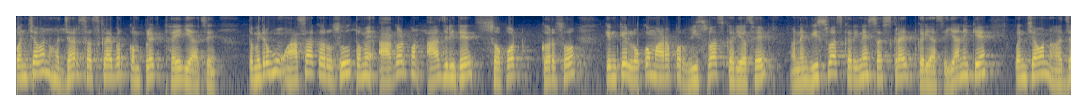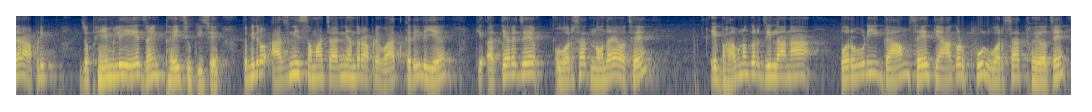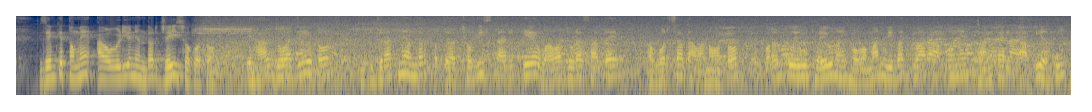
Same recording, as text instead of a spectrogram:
પંચાવન હજાર સબસ્ક્રાઈબર કમ્પ્લીટ થઈ ગયા છે. તો મિત્રો, હું આશા કરું છું, તમે આગળ પણ આ જ રીતે સપોર્ટ કરશો? કેમ કે લોકો મારા પર વિશ્વાસ કર્યો છે અને વિશ્વાસ કરીને સબસ્ક્રાઈબ કર્યા છે. યાની કે પંચાવન હજાર આપણી જો ફેમિલી એ જોઈન્ટ થઈ ચૂકી છે. તો મિત્રો, આજની સમાચારની અંદર આપણે વાત કરી લઈએ કે અત્યારે જે વરસાદ નોંધાયો છે, એ ભાવનગર જિલ્લાના પરવડી ગામ છે, ત્યાં આગળ ફૂલ વરસાદ થયો છે. જેમ કે તમે આ વિડીયોની અંદર જઈ શકો છો. એ હાલ જોવા જઈએ તો ગુજરાતની અંદર છવ્વીસ તારીખે વાવાઝોડા સાથે વરસાદ આવવાનો હતો, પરંતુ એવું થયું નહીં. હવામાન વિભાગ દ્વારા આપણને જાણકારી આપી હતી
